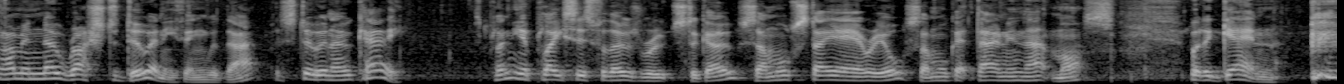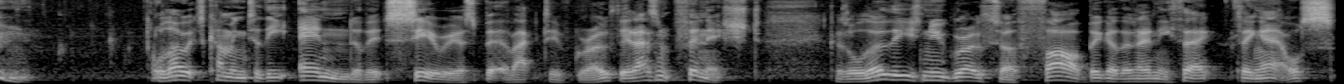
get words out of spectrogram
I'm in no rush to do anything with that. It's doing okay. There's plenty of places for those roots to go. Some will stay aerial, some will get down in that moss. But again, although it's coming to the end of its serious bit of active growth, it hasn't finished. Because although these new growths are far bigger than anything else,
